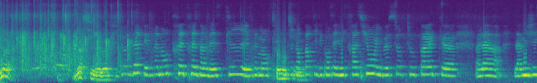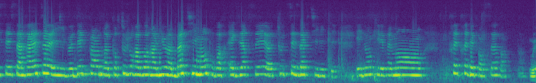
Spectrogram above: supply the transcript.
Bien. Merci, madame. Joseph est vraiment très très investi et vraiment en faisant partie du conseil d'administration. Il veut surtout pas que la, la MJC s'arrête, il veut défendre pour toujours avoir un lieu, un bâtiment, pour pouvoir exercer euh, toutes ses activités. Et donc il est vraiment très très défenseur. Oui,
